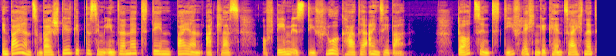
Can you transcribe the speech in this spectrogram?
In Bayern zum Beispiel gibt es im Internet den Bayern Atlas, auf dem ist die Flurkarte einsehbar. Dort sind die Flächen gekennzeichnet,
